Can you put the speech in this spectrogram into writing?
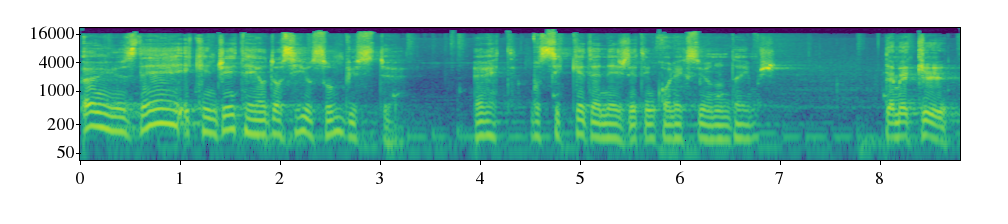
Ön yüzde ikinci Theodosius'un büstü. Evet bu sikke de Necdet'in koleksiyonundaymış. Demek ki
